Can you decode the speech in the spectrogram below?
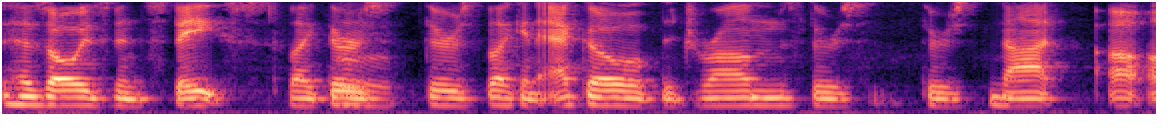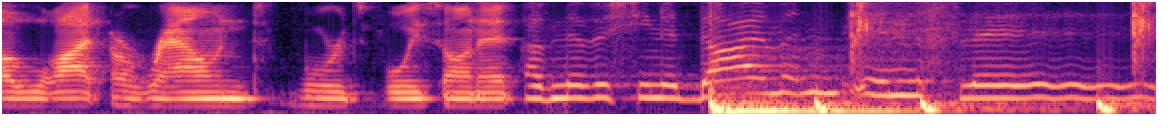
has always been space. Like there's hmm. there's like an echo of the drums. There's there's not a, a lot around Lorde's voice on it. I've never seen a diamond in the flesh.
